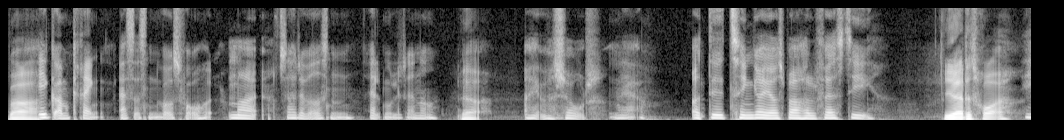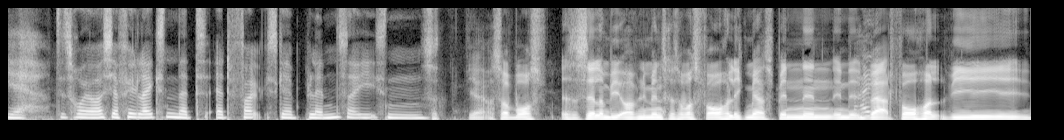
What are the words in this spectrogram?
bare, Ikke omkring altså sådan vores forhold. Nej. Så har det været sådan alt muligt andet. ja. Ej, hvor sjovt. Ja. Og det tænker jeg også bare at holde fast i. Ja, det tror jeg. Ja, det tror jeg også. Jeg føler ikke sådan, at, at folk skal blande sig i sådan... Så- Ja, og så er vores, altså selvom vi er offentlige mennesker, så er vores forhold ikke mere spændende end, end et hvert forhold. Vi,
